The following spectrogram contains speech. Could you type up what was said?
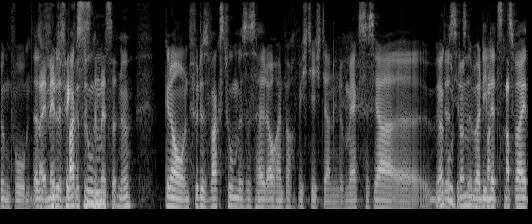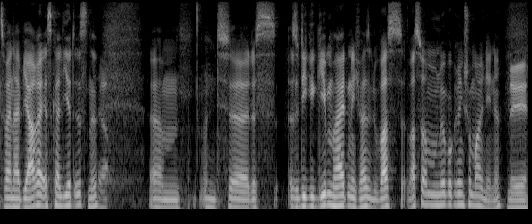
irgendwo. Also Weil im Endeffekt ist es eine Wachstum, Messe. Ne? Genau, und für das Wachstum ist es halt auch einfach wichtig dann. Du merkst es ja, äh, wie Ja, das gut, jetzt über die letzten zwei, zweieinhalb Jahre eskaliert ist, ne? Ja. Ähm, und äh, das, also die Gegebenheiten, ich weiß nicht, du warst, warst du am Nürburgring schon mal? Nee, ne? Nee.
